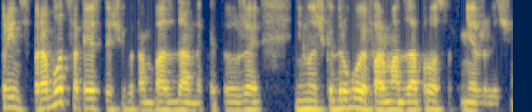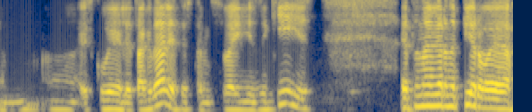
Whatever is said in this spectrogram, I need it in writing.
принцип работы соответствующих там баз данных, это уже немножечко другой формат запросов, нежели чем э, SQL и так далее, то есть там свои языки есть. Это, наверное, первая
